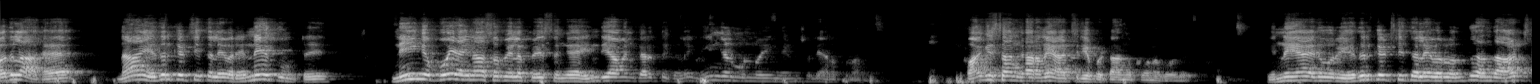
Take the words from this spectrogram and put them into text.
பதிலாக நான் எதிர்க்கட்சி தலைவர் என்னைய கூப்பிட்டு நீங்க போய் ஐநா சபையில பேசுங்க இந்தியாவின் கருத்துக்களை நீங்கள் முன்வைங்கன்னு சொல்லி அனுப்புனாங்க. பாகிஸ்தான்காரனே ஆச்சரியப்பட்டாங்க போன போது என்னையா இது ஒரு எதிர்க்கட்சி தலைவர் வந்து அந்த ஆட்சி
